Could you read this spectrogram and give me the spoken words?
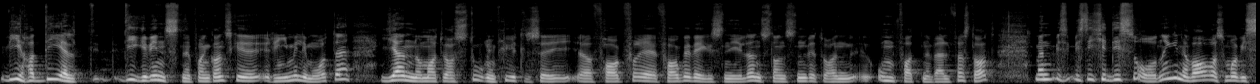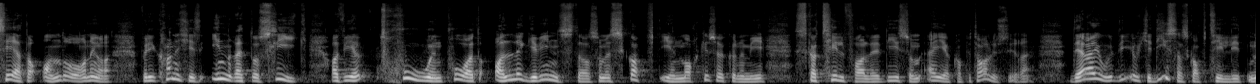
Vi har delt de gevinstene på en ganske rimelig måte gjennom at du har stor innflytelse i fagbevegelsen i lønnsdansen ved du har en omfattende velferdsstat. Men hvis, hvis, ikke disse ordningene varer, så må vi se etter andre ordninger. For de kan ikke innrette oss slik at vi har troen på at alle gevinster som er skapt i en markedsøkonomi, skal tilfalle de som eier kapitalutstyret. Det er jo, det er jo ikke de som har skapt tilliten,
